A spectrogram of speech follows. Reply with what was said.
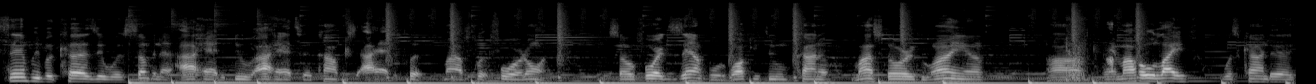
simply because it was something that I had to do, I had to accomplish, I had to put my foot forward on. So, for example, walk you through kind of my story, who I am, um, and my whole life was kind of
